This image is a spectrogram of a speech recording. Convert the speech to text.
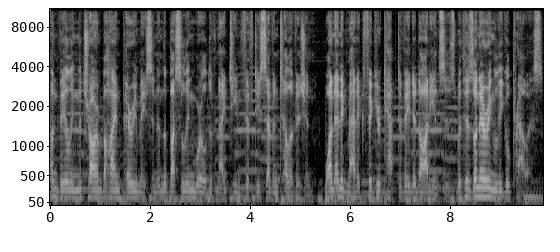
unveiling the charm behind Perry Mason in the bustling world of 1957 television. One enigmatic figure captivated audiences with his unerring legal prowess,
